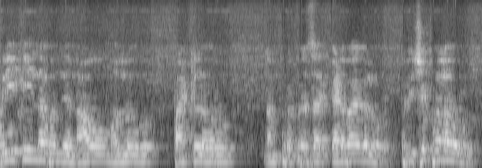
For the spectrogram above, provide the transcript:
ಪ್ರೀತಿಯಿಂದ ಬಂದೆ ನಾವು ಮಲ್ಲು, ಪಾಟೀಲ್ ಅವರು ನಮ್ಮ ಪ್ರೊಫೆಸರ್ ಕಡವಾಗಲು ಪ್ರಿನ್ಸಿಪಲ್ ಅವರು,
